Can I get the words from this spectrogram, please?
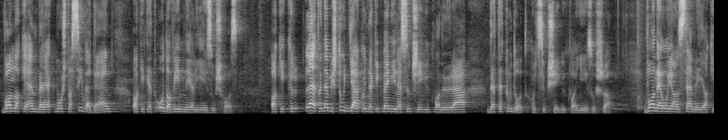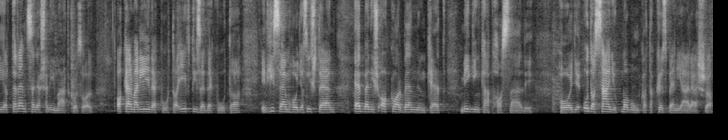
vannak-e emberek most a szíveden, akiket oda vinnél Jézushoz? Akik lehet, hogy nem is tudják, hogy nekik mennyire szükségük van ő rá, de te tudod, hogy szükségük van Jézusra. Van-e olyan személy, akiért te rendszeresen imádkozol? Akár már évek óta, évtizedek óta. Én hiszem, hogy az Isten ebben is akar bennünket még inkább használni hogy oda szálljuk magunkat a közbenjárásra.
